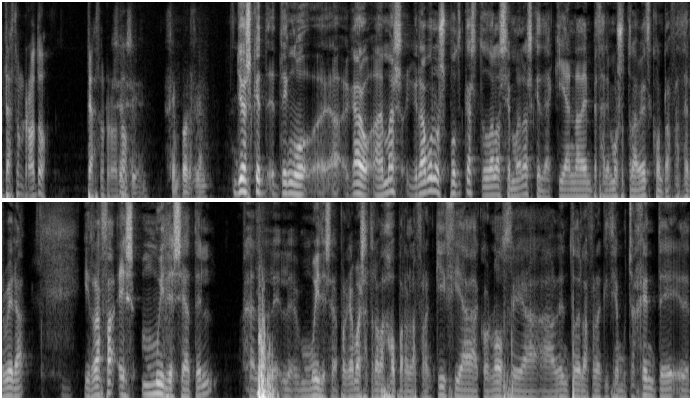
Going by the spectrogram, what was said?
te hace un roto. Te hace un roto. Sí, sí, 100%. Yo es que tengo, eh, claro, además grabo los podcasts todas las semanas, que de aquí a nada empezaremos otra vez con Rafa Cervera. Y Rafa es muy de Seattle, muy porque además ha trabajado para la franquicia, conoce a, dentro de la franquicia mucha gente.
